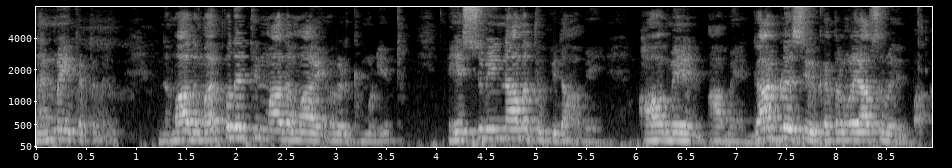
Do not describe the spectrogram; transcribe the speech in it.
நன்மை கட்டணம் இந்த மாதம் அற்புதத்தின் மாதமாய் அவர்களுக்கு முடியட்டும். இயேசுவின் நாமத்தில் பிதாவே. ஆமேன் ஆமேன். காட் பிளஸ் யூ கர்த்தர் ஆசீர்வதிப்பார்.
